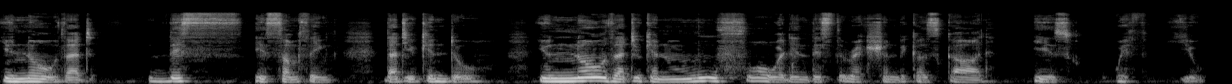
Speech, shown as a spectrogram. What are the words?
you know that this is something that you can do. You know that you can move forward in this direction because god is with you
